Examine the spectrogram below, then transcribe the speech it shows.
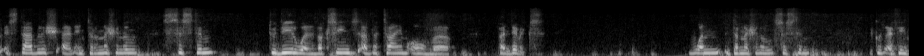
to establish an international system to deal with vaccines at the time of uh, pandemics? One international system, because I think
